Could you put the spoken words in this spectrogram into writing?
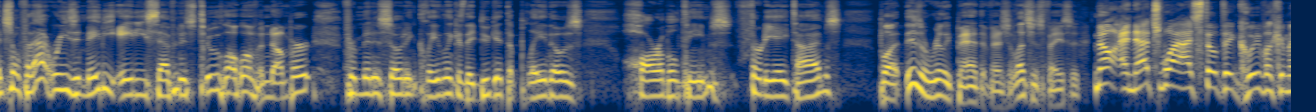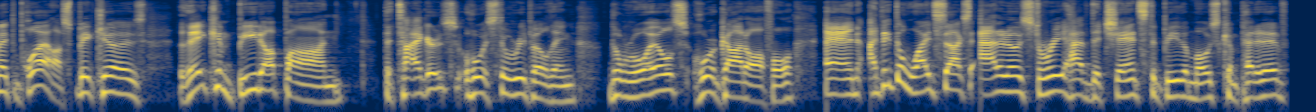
And so, for that reason, maybe 87 is too low of a number for Minnesota and Cleveland because they do get to play those horrible teams 38 times. But this is a really bad division. Let's just face it. No, and that's why I still think Cleveland can make the playoffs because they can beat up on the Tigers, who are still rebuilding, the Royals, who are god awful, and I think the White Sox, out of those three, have the chance to be the most competitive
